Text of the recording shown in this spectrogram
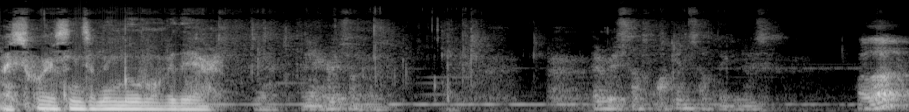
I swear I seen something move over there. Yeah, and I heard something. Everybody stop walking something, guys. Hello?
